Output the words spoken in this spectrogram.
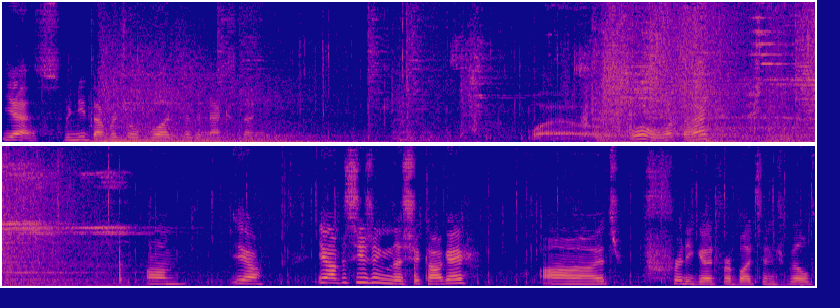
Yes, we need that ritual blood for the next thing. Whoa. Whoa, what the heck? Um, yeah. Yeah, I'm just using the Chikage. Uh, it's pretty good for a Blood Tinge build.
